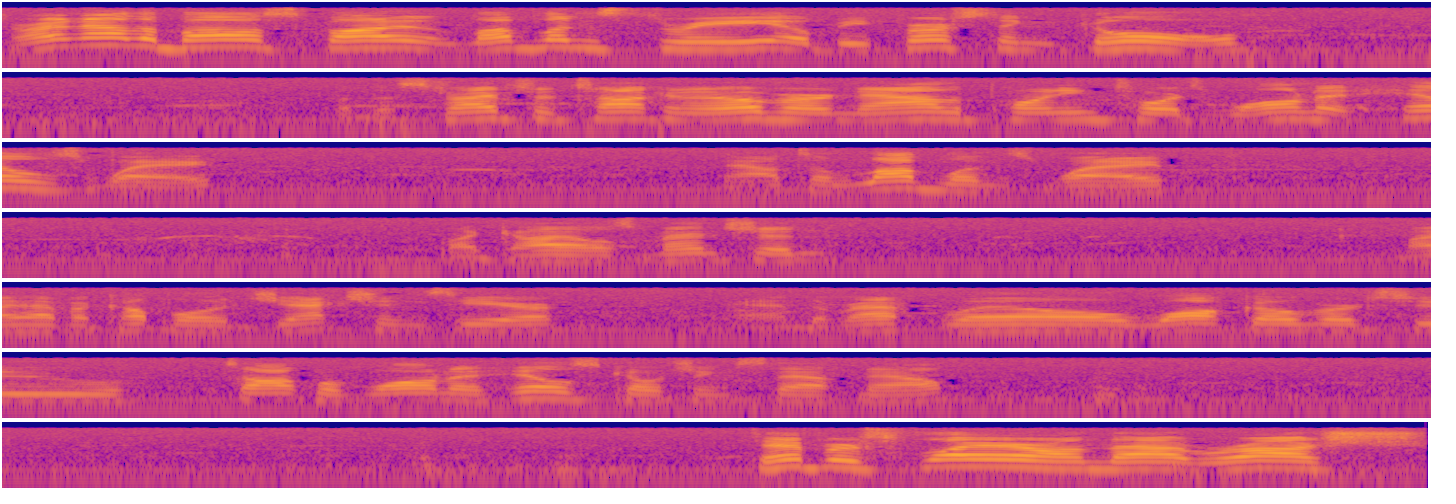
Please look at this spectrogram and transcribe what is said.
So right now the ball is spotted at Loveland's three. It'll be first and goal. But the Stripes are talking it over. Now they're pointing towards Walnut Hills way. Now to Loveland's way. Like Giles mentioned, might have a couple ejections here. And the ref will walk over to talk with Walnut Hills coaching staff now. Tempers flare on that rush.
